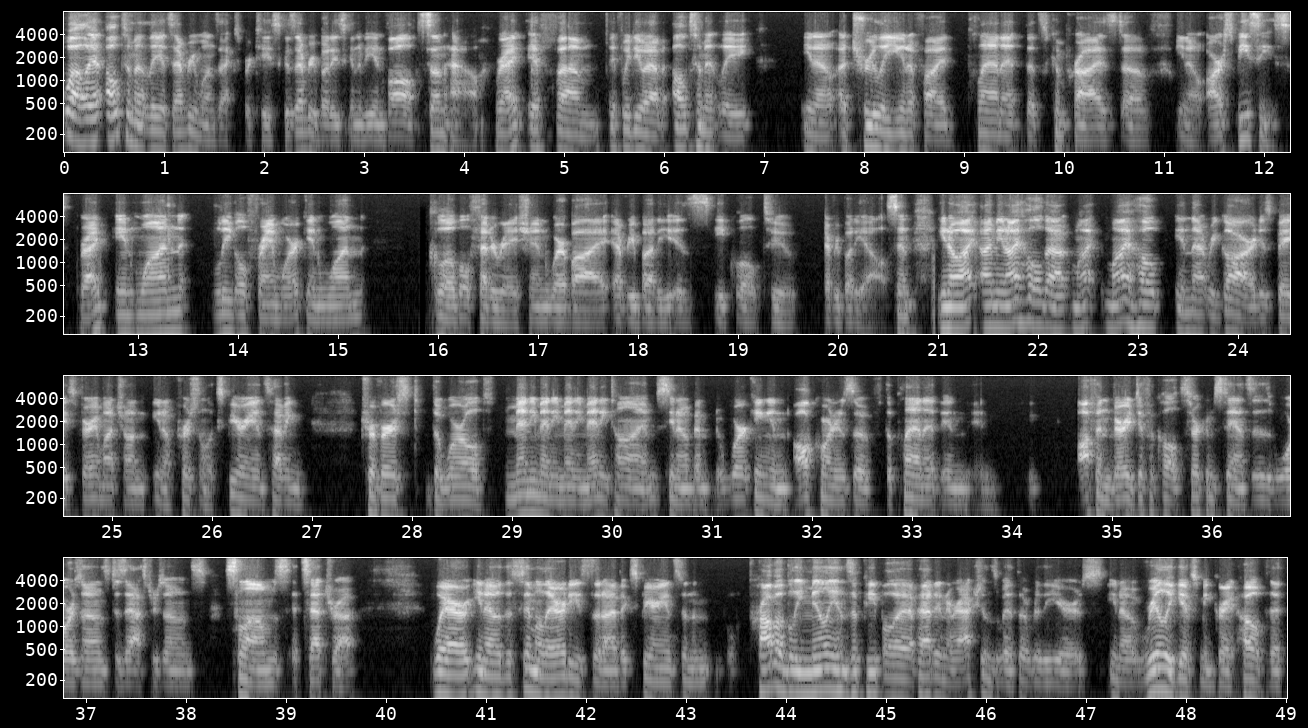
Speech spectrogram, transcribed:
Well, it, ultimately, it's everyone's expertise because everybody's going to be involved somehow, right? If um, if we do have ultimately, you know, a truly unified planet that's comprised of you know our species, right, in one legal framework in one global federation whereby everybody is equal to everybody else. And you know, I, I mean, I hold out my my hope in that regard is based very much on you know personal experience, having traversed the world many, many, many, many times. You know, been working in all corners of the planet in in often very difficult circumstances, war zones, disaster zones, slums, etc. Where you know the similarities that I've experienced in the probably millions of people I have had interactions with over the years, you know, really gives me great hope that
